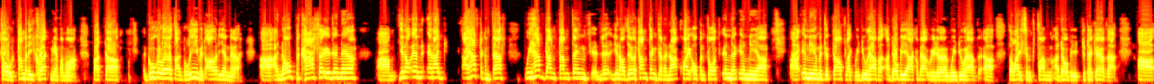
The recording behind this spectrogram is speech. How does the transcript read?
so somebody correct me if I'm wrong, but uh, Google Earth, I believe, is already in there. Uh, I know Picasa is in there. Um, you know, and and I I have to confess, we have done some things. That, you know, there are some things that are not quite open source in the in the uh, uh, in the image itself. Like we do have a Adobe Acrobat Reader, and we do have uh, the license from Adobe to take care of that. Uh,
